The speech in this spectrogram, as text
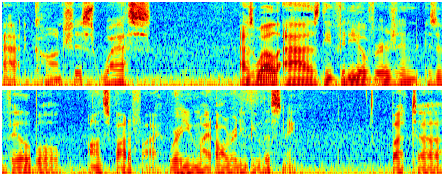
at Conscious Wes, as well as the video version is available on Spotify, where you might already be listening. But uh,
